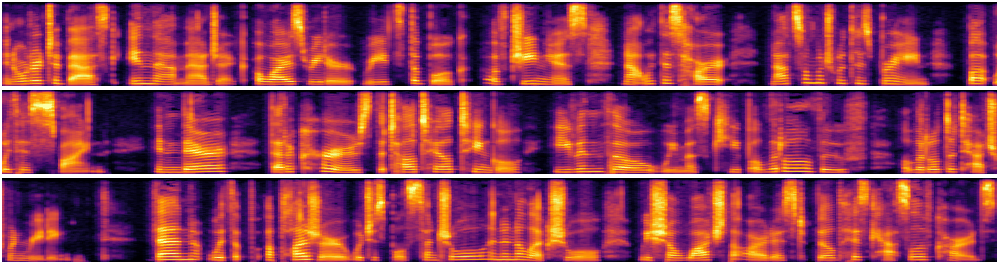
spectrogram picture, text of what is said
In order to bask in that magic, a wise reader reads the book of genius not with his heart, not so much with his brain, but with his spine. In there that occurs the telltale tingle, even though we must keep a little aloof, a little detached when reading. Then, with a, pleasure which is both sensual and intellectual, we shall watch the artist build his castle of cards,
